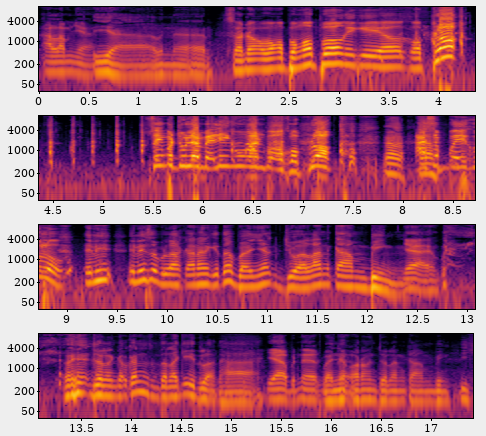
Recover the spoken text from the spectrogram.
alamnya. Iya, benar. Sono ngobong-ngobong iki ya, goblok. Sing peduli ambek lingkungan kok goblok. Nah, nah, Asep iku lho. ini ini sebelah kanan kita banyak jualan kambing. Ya. Banyak jualan kambing kan sebentar lagi Idul Adha. Ya benar. Banyak benar. orang jualan kambing. Ih,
